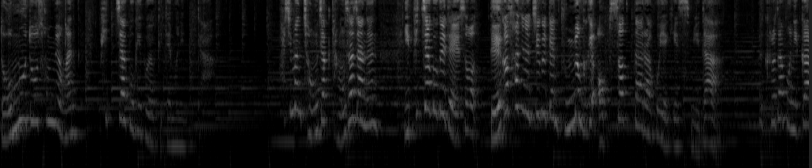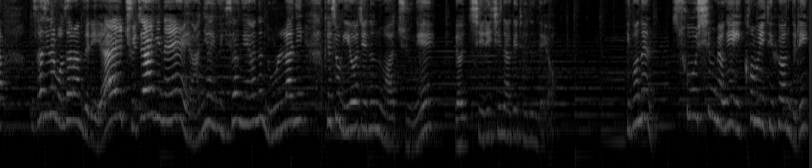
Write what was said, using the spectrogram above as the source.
너무도 선명한 핏자국이 보였기 때문입니다. 하지만 정작 당사자는 이 핏자국에 대해서 내가 사진을 찍을 땐 분명 그게 없었다라고 얘기했습니다. 그러다 보니까 사진을 본 사람들이 야 주작이네 아니야 이거 이상해 하는 논란이 계속 이어지는 와중에 며칠이 지나게 되는데요. 이번엔 수십 명의 이 커뮤니티 회원들이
